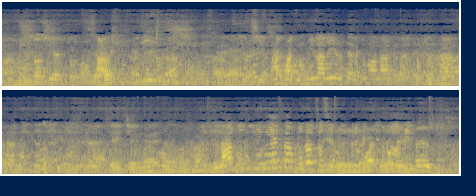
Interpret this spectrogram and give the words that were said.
A 1200. ¿sabes? A 4.000 la libra, ¿será que no habla de la ¿eh? La 1.500, 1.800, entre 1.500 y 2.000.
